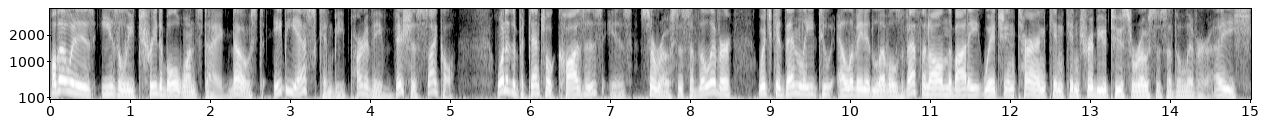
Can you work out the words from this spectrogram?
Although it is easily treatable once diagnosed, ABS can be part of a vicious cycle. One of the potential causes is cirrhosis of the liver, which could then lead to elevated levels of ethanol in the body, which in turn can contribute to cirrhosis of the liver. Eich.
